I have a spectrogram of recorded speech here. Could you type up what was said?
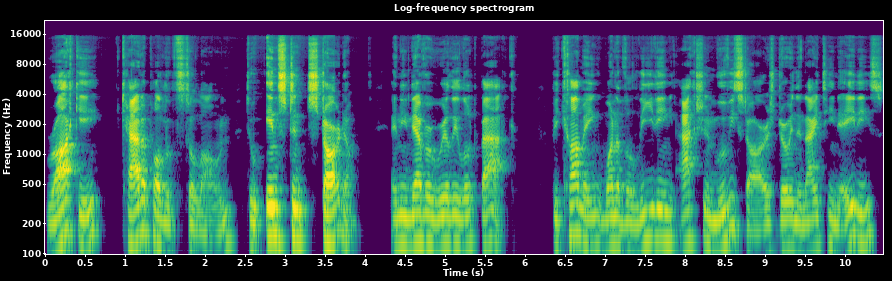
Rocky catapulted Stallone to instant stardom and he never really looked back, becoming one of the leading action movie stars during the 1980s,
